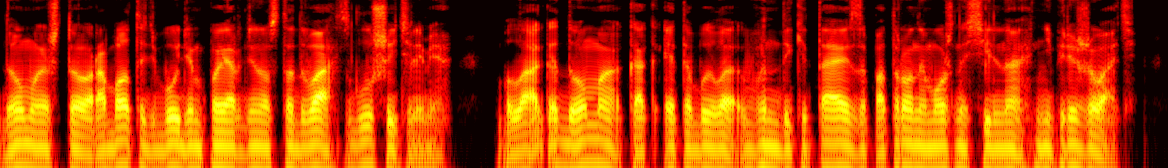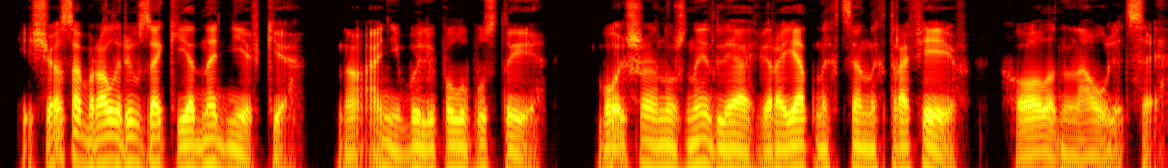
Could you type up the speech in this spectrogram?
Думаю, что работать будем ПР-92 с глушителями. Благо дома, как это было в Индокитае, за патроны можно сильно не переживать. Еще собрал рюкзаки-однодневки, но они были полупустые. Больше нужны для вероятных ценных трофеев. Холодно на улице.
